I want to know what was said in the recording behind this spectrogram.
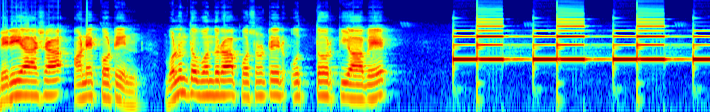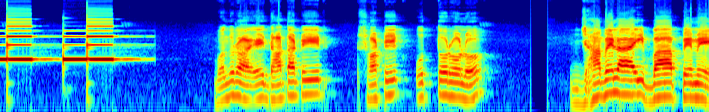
বেরিয়ে আসা অনেক কঠিন। বলুন তো বন্ধুরা, প্রশ্নটির উত্তর কী হবে? বন্ধুরা, এই ধাতাটির সঠিক উত্তর হলো ঝামেলাই বা প্রেমে।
